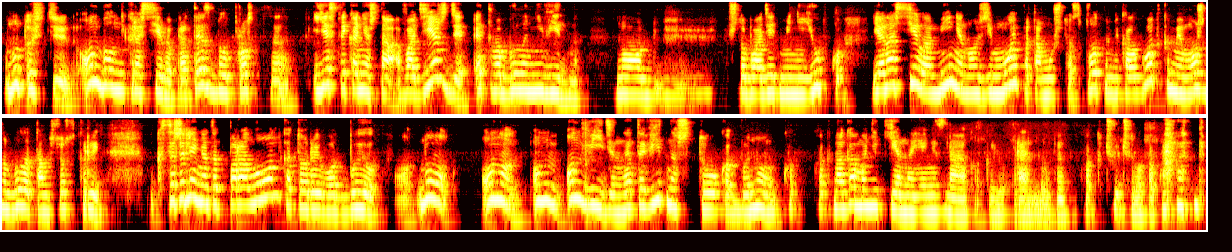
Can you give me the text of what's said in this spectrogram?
Ну, то есть э, он был некрасивый, протез был просто... Если, конечно, в одежде этого было не видно, но чтобы одеть мини-юбку. Я носила мини, но зимой, потому что с плотными колготками можно было там все скрыть. К сожалению, этот поролон, который вот был, ну, он, он, он виден. Это видно, что как бы, ну, как, как нога манекена, я не знаю, как ее правильно, как чучело какое-то.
